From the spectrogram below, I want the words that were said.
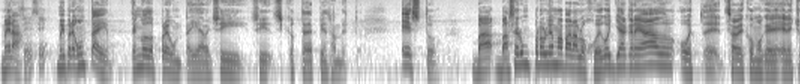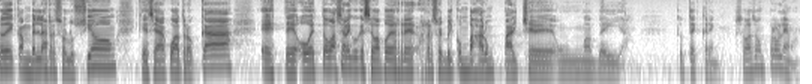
Mira, Sí, sí. mi pregunta es, tengo dos preguntas y a ver si, si, si que ustedes piensan de esto. ¿Esto va, a ser un problema para los juegos ya creados o, este, sabes, como que el hecho de cambiar la resolución, que sea 4K, este, o esto va a ser algo que se va a poder re- resolver con bajar un parche, un update ya? ¿Qué ustedes creen? ¿Eso va a ser un problema?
